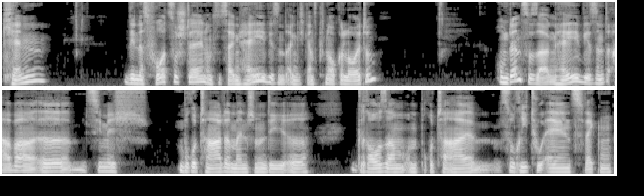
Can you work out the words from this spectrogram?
kennen, denen das vorzustellen und zu zeigen, hey, wir sind eigentlich ganz knorke Leute. Um dann zu sagen, hey, wir sind aber äh, ziemlich brutale Menschen, die äh, grausam und brutal zu rituellen Zwecken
